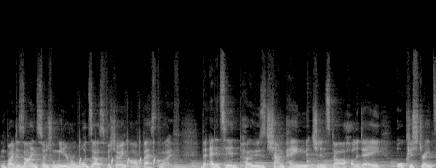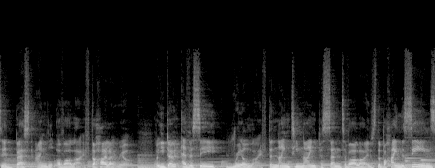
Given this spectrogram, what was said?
And by design, social media rewards us for showing our best life. The edited, posed, champagne, Michelin star, holiday, orchestrated best angle of our life, the highlight reel. But you don't ever see real life, the 99% of our lives, the behind the scenes,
